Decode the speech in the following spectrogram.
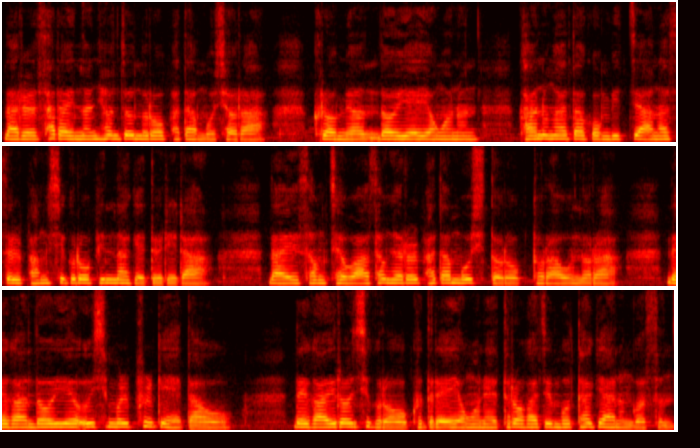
나를 살아있는 현존으로 받아 모셔라. 그러면 너희의 영혼은 가능하다고 믿지 않았을 방식으로 빛나게 되리라. 나의 성체와 성혈을 받아 모시도록 돌아오너라. 내가 너희의 의심을 풀게 해다오. 내가 이런 식으로 그들의 영혼에 들어가지 못하게 하는 것은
